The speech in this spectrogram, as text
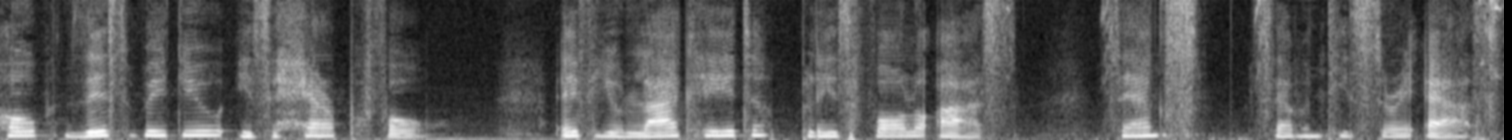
Hope this video is helpful. If you like it, please follow us. Thanks 73S.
